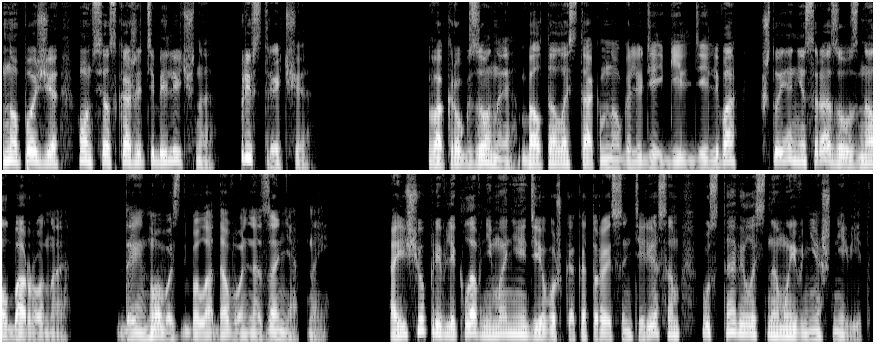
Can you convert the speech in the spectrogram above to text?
Но позже он все скажет тебе лично, при встрече. Вокруг зоны болталось так много людей гильдии Льва, что я не сразу узнал барона. Да и новость была довольно занятной. А еще привлекла внимание девушка, которая с интересом уставилась на мой внешний вид.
